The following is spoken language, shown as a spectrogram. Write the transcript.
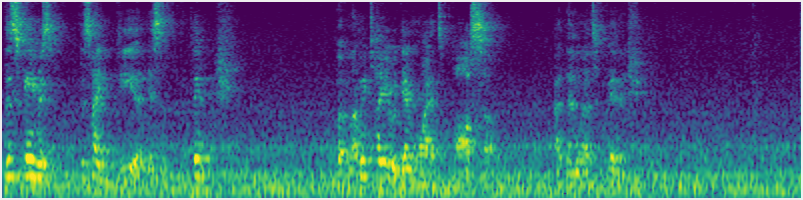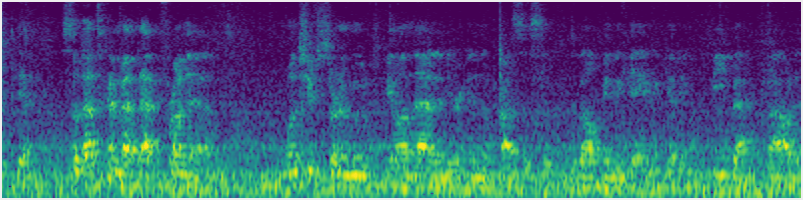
this game is this idea isn't finished, but let me tell you again why it's awesome, and then let's finish. Yeah. So that's kind of at that front end. Once you've sort of moved beyond that and you're in the process of developing the game and getting feedback about it,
